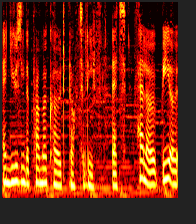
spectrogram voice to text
and using the promo code Dr. Leaf. That's hello, B-O-N-A-F-I-D-E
